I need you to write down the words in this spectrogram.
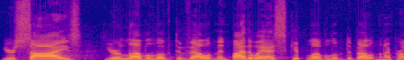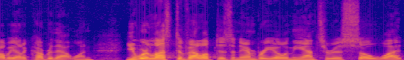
Your size, your level of development. By the way, I skipped level of development. I probably ought to cover that one. You were less developed as an embryo, and the answer is so what?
